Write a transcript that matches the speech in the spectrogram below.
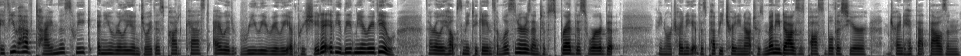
If you have time this week and you really enjoy this podcast, I would really, really appreciate it if you leave me a review. That really helps me to gain some listeners and to spread this word that, you know, we're trying to get this puppy training out to as many dogs as possible this year. I'm trying to hit that thousand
